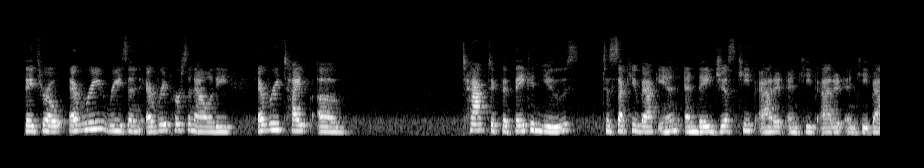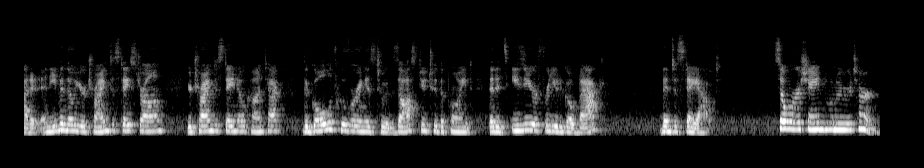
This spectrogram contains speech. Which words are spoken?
They throw every reason, every personality, every type of tactic that they can use to suck you back in, and they just keep at it and keep at it and keep at it. And even though you're trying to stay strong, you're trying to stay no contact, the goal of hoovering is to exhaust you to the point that it's easier for you to go back than to stay out. So we're ashamed when we return.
